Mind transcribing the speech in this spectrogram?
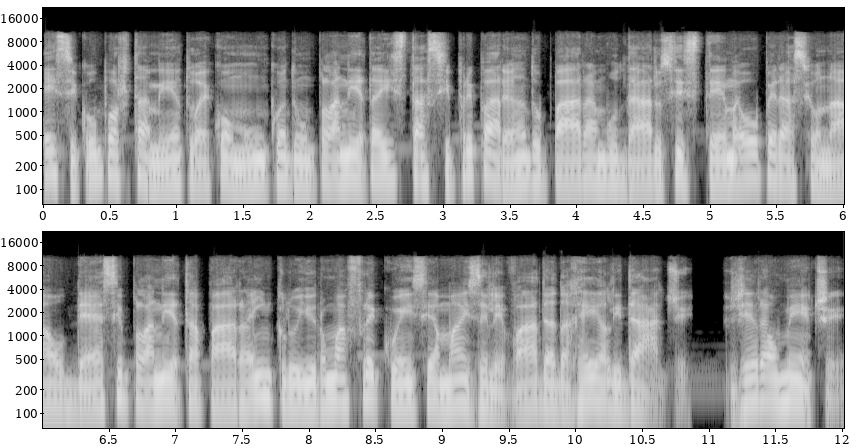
Esse comportamento é comum quando um planeta está se preparando para mudar o sistema operacional desse planeta para incluir uma frequência mais elevada da realidade. Geralmente,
